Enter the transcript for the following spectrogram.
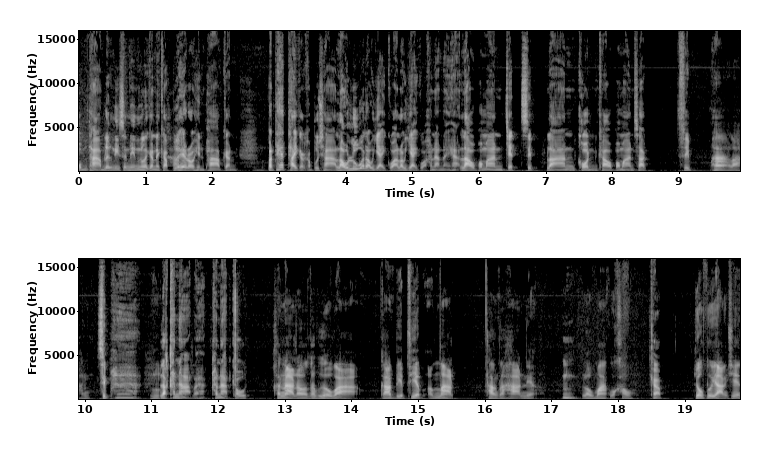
ผมถามเรื่องนี้สักนิดหนึ่งแล้วกันนะครับ เพื่อให้เราเห็นภาพกัน ประเทศไทยกับกัมพูชา เรารู้ว่าเราใหญ่กว่าเราใหญ่กว่าขนาดไหนฮะเราประมาณ 70 ล้านคนเขาประมาณสัก15ล้าน15 แล้วขนาดละฮะขนาดเขาขนาดเราถ้าเผื่อว่าการเปรียบเทียบอำนาจทางทหารเนี่ยอืมเรามากกว่าเขา ครับยกตัวอย่างเช่น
